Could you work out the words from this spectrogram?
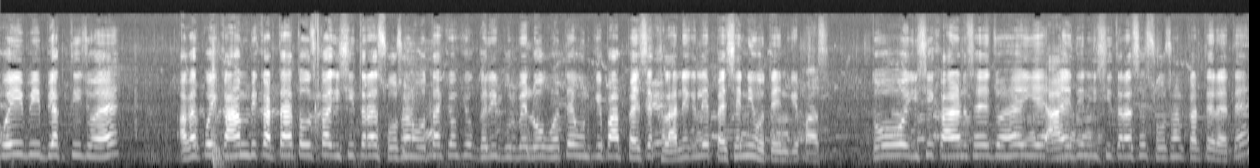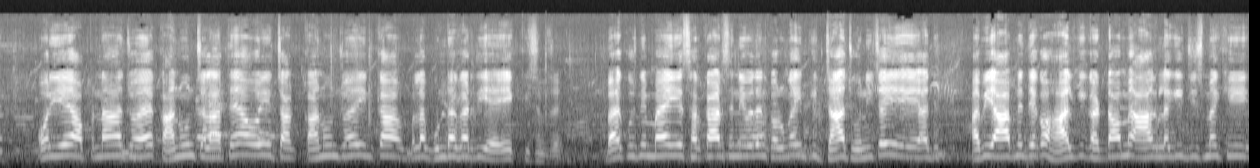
कोई भी व्यक्ति जो है, अगर कोई काम भी करता है तो उसका इसी तरह शोषण होता है, क्योंकि वो गरीब गुरबे लोग होते हैं, उनके पास पैसे खिलाने के लिए पैसे नहीं होते इनके पास। तो इसी कारण से जो है ये आए दिन इसी तरह से शोषण करते रहते हैं। और ये अपना जो है कानून चलाते हैं और ये कानून जो है इनका मतलब गुंडागर्दी है एक किस्म से। भाई कुछ नहीं, मैं ये सरकार से निवेदन करूँगा, इनकी जाँच होनी चाहिए। अभी आपने देखो हाल की घटनाओं में आग लगी जिसमें कि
